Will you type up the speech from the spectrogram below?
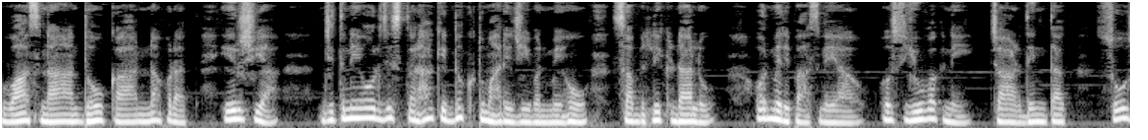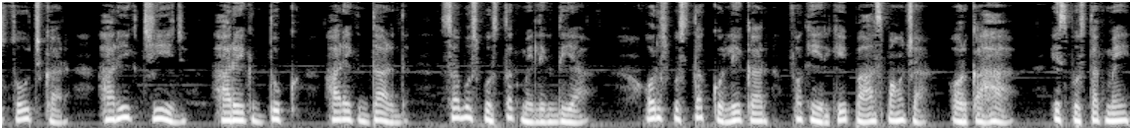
वासना, धोखा, नफरत, ईर्ष्या, जितने और जिस तरह के दुख तुम्हारे जीवन में हो, सब लिख डालो और मेरे पास ले आओ। उस युवक ने चार दिन तक सोच सोच कर हर एक चीज़, हर एक दुख, हर एक दर्द सब उस पुस्तक में लिख दिया और उस पुस्तक को लेकर फकीर के पास पहुँचा और कहा इस पुस्तक में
